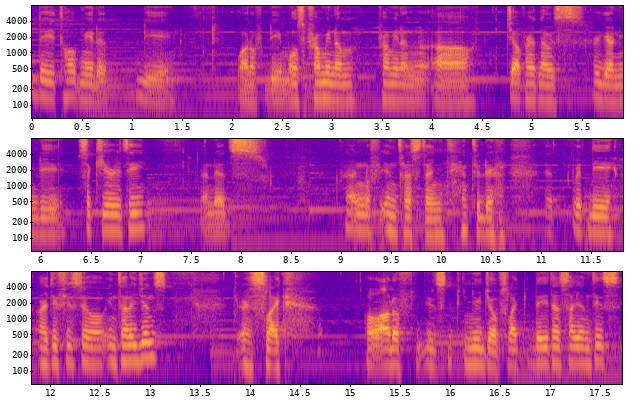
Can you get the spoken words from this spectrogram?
They told me that the one of the most prominent prominent uh, job right now is regarding the security, and that's kind of interesting to do. With the artificial intelligence, there's like a lot of new jobs like data scientists.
